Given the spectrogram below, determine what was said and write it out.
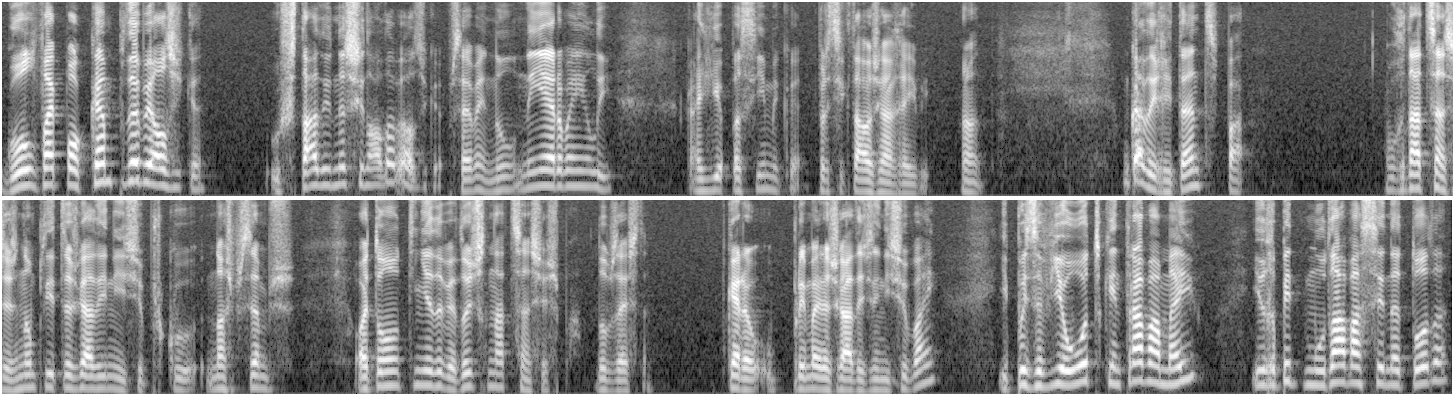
Golo vai para o campo da Bélgica. O Estádio Nacional da Bélgica. Percebem? Não, nem era bem ali. Ia para cima. Parecia que estava já a Pronto. Um bocado irritante, pá. O Renato Sanches não podia ter jogado de início porque nós precisamos. Ou então tinha de haver dois Renato Sanches, pá. Dou-vos esta. Porque era o primeiro a jogar desde o início bem e depois havia outro que entrava a meio e de repente mudava a cena toda.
